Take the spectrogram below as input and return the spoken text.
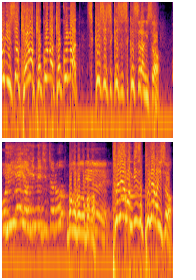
여기 있어 개맛 개꿀맛 개꿀맛 스크스 스크스 스크스랑 있어 어이 여기 있네 진짜로? 먹어 먹어 먹어 네. 플레어건 민수 플레어건 있어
